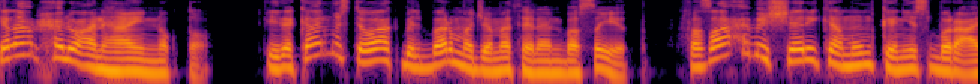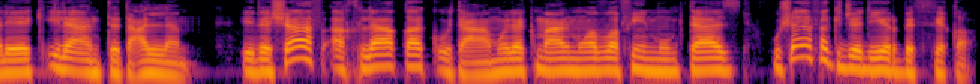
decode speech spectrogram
كلام حلو عن هاي النقطة. إذا كان مستواك بالبرمجة مثلا بسيط فصاحب الشركة ممكن يصبر عليك إلى أن تتعلم. إذا شاف أخلاقك وتعاملك مع الموظفين ممتاز وشافك جدير بالثقة.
